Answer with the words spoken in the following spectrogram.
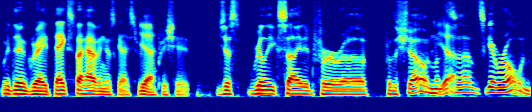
We're doing great. Thanks for having us, guys. Really Yeah. appreciate it. Just really excited for uh, for the show, and let's Yeah. uh, let's get rolling.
